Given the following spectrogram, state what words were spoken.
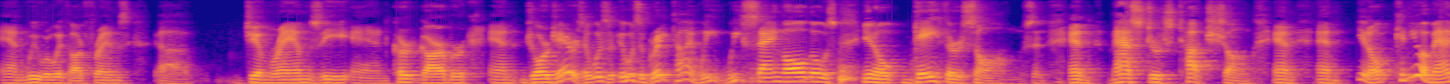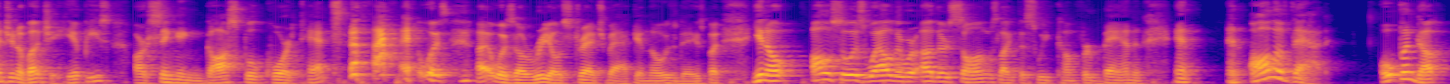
and we were with our friends. Uh, Jim Ramsey and Kurt Garber and George Ayers. It was it was a great time. We we sang all those you know Gaither songs and and Master's Touch song and and you know can you imagine a bunch of hippies are singing gospel quartets? it was it was a real stretch back in those days. But you know also as well there were other songs like the Sweet Comfort Band and and and all of that opened up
